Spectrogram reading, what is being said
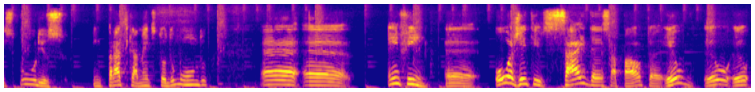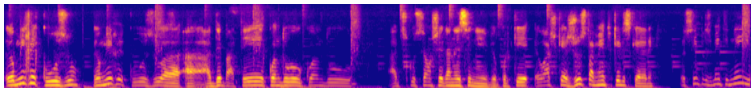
espúrios em praticamente todo o mundo. É, enfim, ou a gente sai dessa pauta, eu, eu, eu, eu me recuso, eu me recuso a, a, a, debater quando, quando a discussão chega nesse nível, porque eu acho que é justamente o que eles querem. Eu simplesmente nem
